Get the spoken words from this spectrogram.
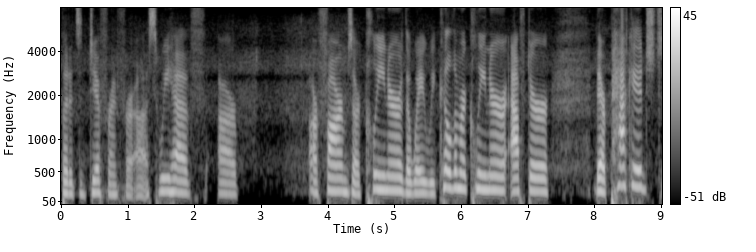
but it's different for us? We have our our farms are cleaner, the way we kill them are cleaner after they're packaged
